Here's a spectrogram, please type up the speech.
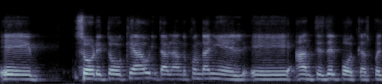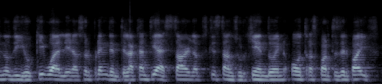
Eh, sobre todo que ahorita hablando con Daniel eh, antes del podcast, pues nos dijo que igual era sorprendente la cantidad de startups que están surgiendo en otras partes del país.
